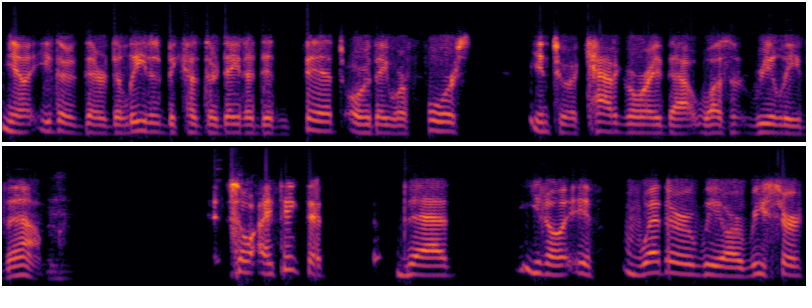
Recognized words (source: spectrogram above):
you know, either they're deleted because their data didn't fit or they were forced into a category that wasn't really them. So I think that that you know, if whether we are research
